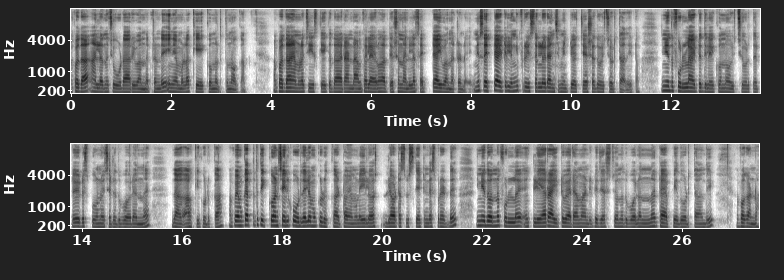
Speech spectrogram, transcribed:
അപ്പോൾ ഇതാ നല്ലൊന്ന് ചൂടാറി വന്നിട്ടുണ്ട്. ഇനി നമ്മൾ കേക്ക് ഒന്ന് എടുത്ത് നോക്കാം. അപ്പോൾ അതാ നമ്മൾ ചീസ് കേക്ക് ഇതാ രണ്ടാമത്തെ ലെയറും അത്യാവശ്യം നല്ല സെറ്റായി വന്നിട്ടുണ്ട്. ഇനി സെറ്റായിട്ടില്ലെങ്കിൽ ഫ്രീസറിൽ ഒരു അഞ്ച് മിനിറ്റ് വെച്ച ശേഷം അത് ഒഴിച്ചു കൊടുത്താൽ മതി കേട്ടോ ഇനി ഇത് ഫുള്ളായിട്ട് ഇതിലേക്കൊന്ന് ഒഴിച്ചു കൊടുത്തിട്ട് ഒരു സ്പൂൺ വെച്ചിട്ട് ഇതുപോലെ ഒന്ന് ഇതാ ആക്കി കൊടുക്കുക അപ്പോൾ നമുക്ക് എത്ര തിക്ക് വേണിച്ചാൽ കൂടുതൽ നമുക്ക് എടുക്കാം കേട്ടോ നമ്മൾ ഈ ലോ ലോട്ടസ് ബിസ്ക്കറ്റിന്റെ സ്പ്രെഡ് ഇനി ഇതൊന്ന് ഫുള്ള് ക്ലിയർ ആയിട്ട് വരാൻ വേണ്ടിയിട്ട് ജസ്റ്റ് ഒന്ന് ഇതുപോലെ ഒന്ന് ടാപ്പ് ചെയ്ത് കൊടുത്താൽ മതി. അപ്പോൾ കണ്ടോ?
